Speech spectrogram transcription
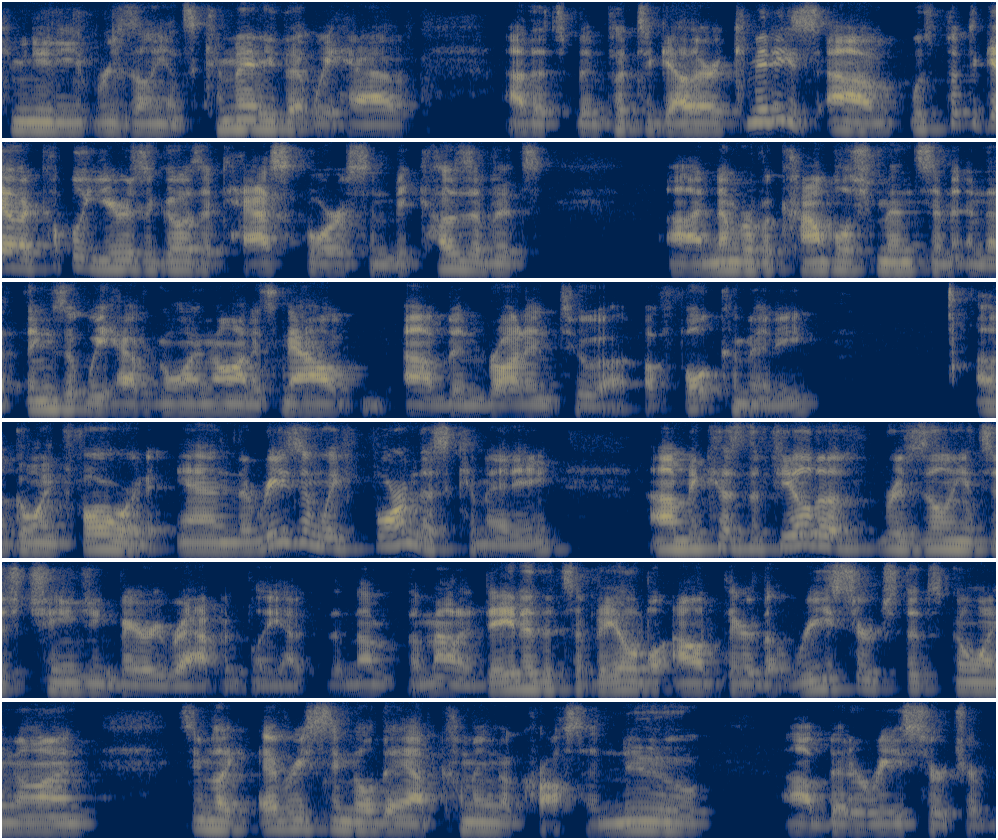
Community Resilience Committee that we have uh, that's been put together. Committees uh, was put together a couple years ago as a task force, and because of its uh, number of accomplishments and, and, the things that we have going on, it's now uh, been brought into a, a full committee uh, going forward. And the reason we formed this committee, um, because the field of resilience is changing very rapidly. Uh, the, the amount of data that's available out there, the research that's going on, seems like every single day I'm coming across a new uh, bit of research or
